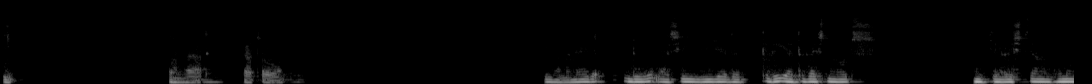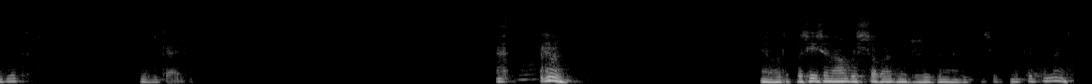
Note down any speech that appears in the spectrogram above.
die standaard kato. Die naar beneden doe, dan zie je hier de drie adresnodes niet juist staan vermoedelijk. Even kijken. Ja, wat er precies aan de hand is, zou ik uit moeten zoeken. ik gezien op dit moment.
